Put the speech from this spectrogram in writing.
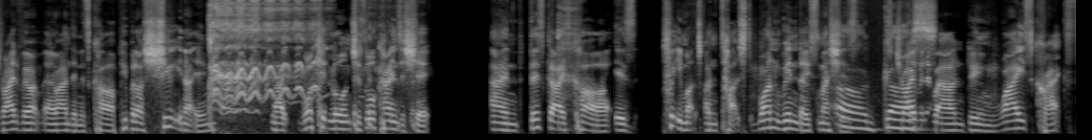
driving around in his car. People are shooting at him, like rocket launchers, all kinds of shit. And this guy's car is pretty much untouched. One window smashes oh god. driving around doing wisecracks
